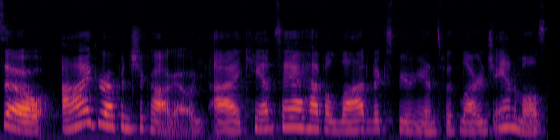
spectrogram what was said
So I grew up in Chicago. I can't say I have a lot of experience with large animals.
